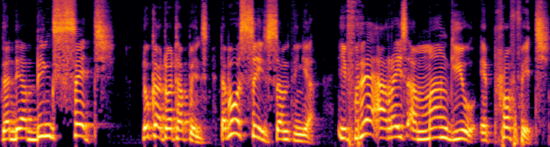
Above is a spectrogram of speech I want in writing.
that they are being set. Look at what happens. The Bible says something here. If there arise among you a prophet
